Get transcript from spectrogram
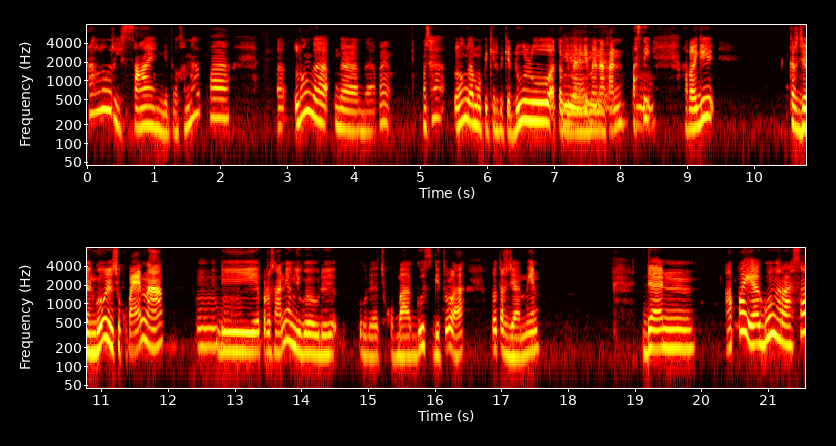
ah lu resign gitu, kenapa? Eh, lo nggak nggak nggak apa ya? Masa lo nggak mau pikir-pikir dulu atau Iya, gimana-gimana iya. kan? Pasti Hmm. apalagi kerjaan gue udah cukup enak Hmm. di perusahaan yang juga udah udah cukup bagus gitulah lo terjamin dan apa ya gue ngerasa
